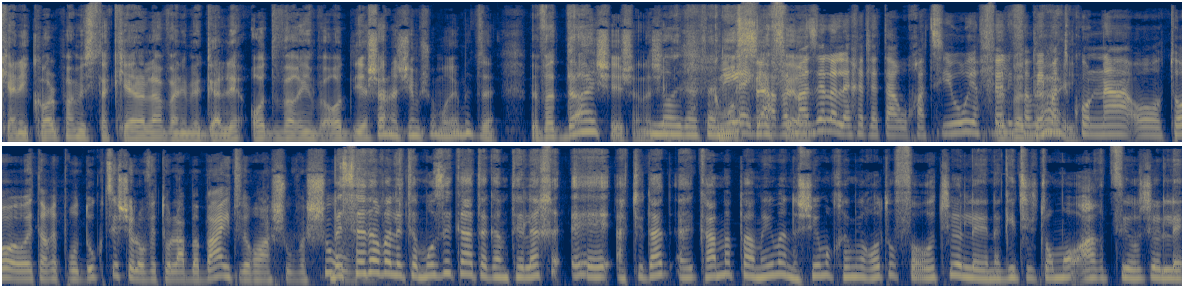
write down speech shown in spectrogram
כי אני כל פעם מסתכל עליו ואני מגלה עוד דברים ועוד... יש אנשים שאומרים את זה. בוודאי שיש אנשים. לא יודעת, כמו אני- רגע, אבל ספר. מה זה ללכת לתערוכת ציור יפה? בוודאי. לפעמים את קונה או אותו, או את הרפרודוקציה שלו ותולה בבית ורואה שוב ושוב. בסדר, אבל את המוזיקה אתה גם תלך, אה, את יודעת, אה, כמה פעמים אנשים הולכים לראות הופעות של, אה, נגיד, של שלמה ארצי, או של אה,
